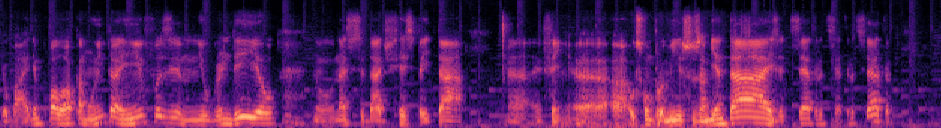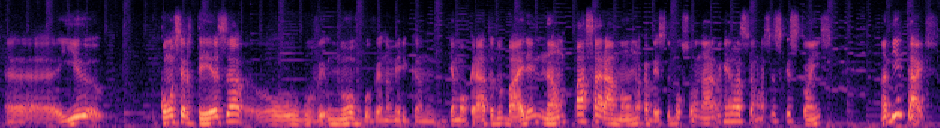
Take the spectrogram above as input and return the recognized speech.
que o Biden coloca muita ênfase no New Green Deal no, na necessidade de respeitar uh, enfim, uh, uh, os compromissos ambientais, etc, etc, etc. e com certeza o, o, novo governo americano democrata do Biden não passará a mão na cabeça do Bolsonaro em relação a essas questões ambientais.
